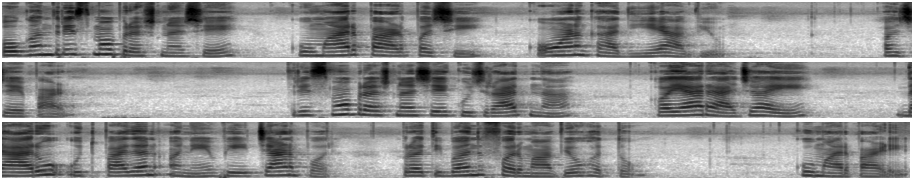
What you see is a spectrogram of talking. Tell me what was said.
ઓગણત્રીસમો પ્રશ્ન છે, કુમારપાળ પછી કોણ ગાદીએ આવ્યું? અજયપાળ ત્રીસમો પ્રશ્ન છે ગુજરાતના કયા રાજાએ દારૂ ઉત્પાદન અને વેચાણ પર પ્રતિબંધ ફરમાવ્યો હતો? કુમારપાળે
